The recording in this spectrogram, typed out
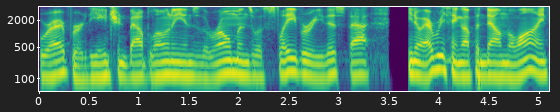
wherever the ancient Babylonians, the Romans with slavery, this, that, you know, everything up and down the line.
